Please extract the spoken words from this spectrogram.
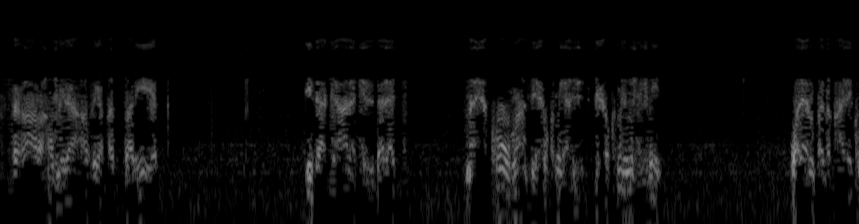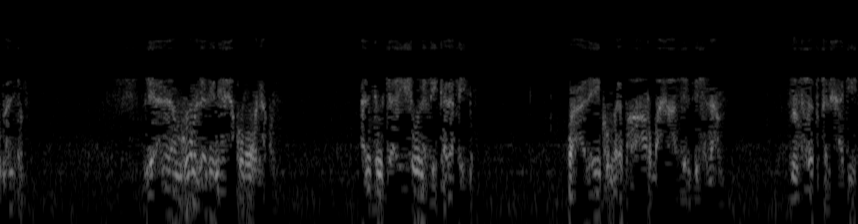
اضطرارهم إلى أضيق الطريق إذا كانت البلد محكومة بحكم بحكم المسلمين. ولا ينطبق عليكم أنتم. لأنهم هم الذين يحكمونكم. أنتم تعيشون في كنفهم وعليكم إظهار محاسن الإسلام من صدق الحديث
